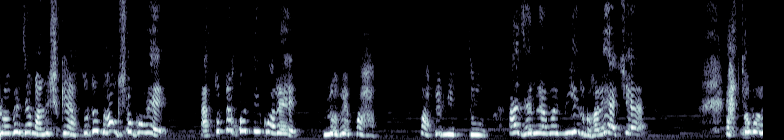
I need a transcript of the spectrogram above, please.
লোভে যে মানুষকে এতটা ধ্বংস করে, এতটা ক্ষতি করে, লোভে পাপ, পাপে মৃত্যু, আজ আমি আমার মেয়ের ঘরে আসে এত বড়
